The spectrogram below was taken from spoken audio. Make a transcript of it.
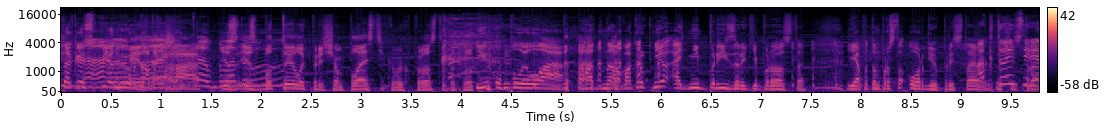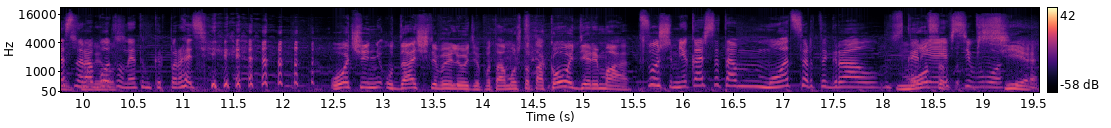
Такая с пеной рта. Из, из бутылок, причем пластиковых, просто. И уплыла одна. Вокруг нее одни призраки просто. Я потом просто оргию представил. А кто, интересно, работал смотрелось. на этом корпоративе? Очень удачливые люди, потому что такого дерьма Слушай, мне кажется, там Моцарт играл, скорее Моцарт всего. все.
